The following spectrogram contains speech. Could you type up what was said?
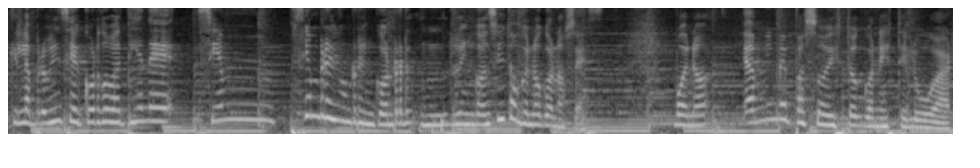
que la provincia de Córdoba tiene siem- siempre hay un rincón un rinconcito que no conoces. Bueno, a mí me pasó esto con este lugar.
